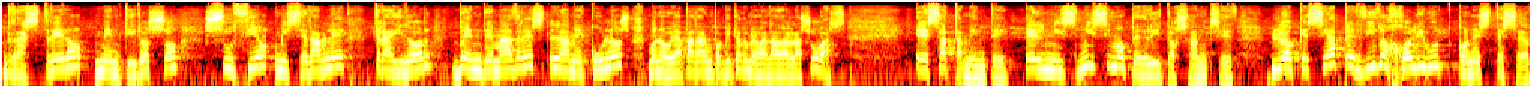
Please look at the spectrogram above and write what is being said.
rastrero, mentiroso, sucio, miserable, traidor, vendemadres, lameculos. Bueno, voy a parar un poquito que me van a dar las uvas. Exactamente, el mismísimo Pedrito Sánchez. Lo que se ha perdido Hollywood con este ser.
